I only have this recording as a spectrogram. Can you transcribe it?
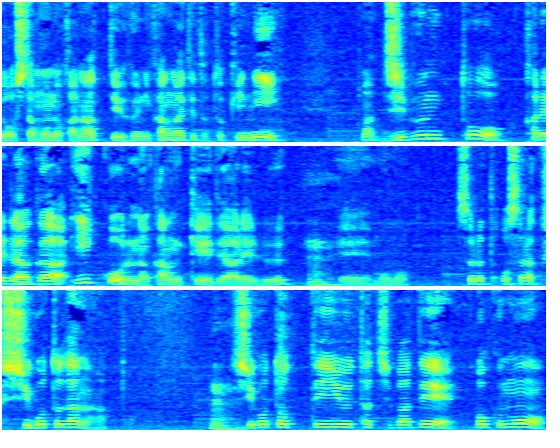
どうしたものかなっていうふうに考えてた時に、まあ、自分と彼らがイコールな関係であれる、うん。えーものそれはおそらく仕事だなと。うん。仕事っていう立場で僕も、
